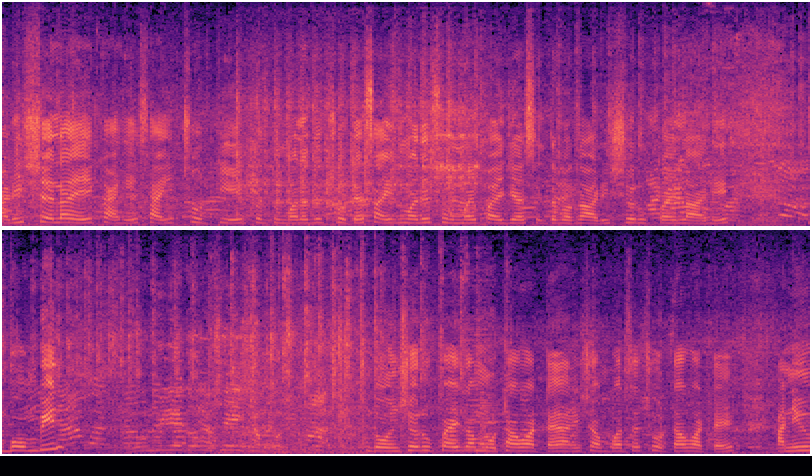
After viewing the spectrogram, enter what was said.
अडीचशेला एक आहे साईज छोटी आहे पण तुम्हाला जर छोट्या साईजमध्ये सुरमई पाहिजे असेल तर बघा अडीचशे रुपयाला आहे. बोंबील? बोंबिले दोनशे शंभर. दोनशे रुपयाचा मोठा वाटा आहे आणि शंभरचा छोटा वाटा आहे. आणि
